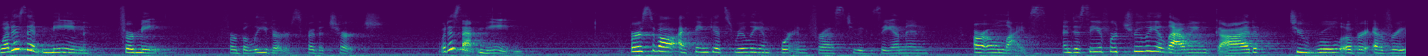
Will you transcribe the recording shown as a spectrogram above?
What does it mean for me, for believers, for the church? What does that mean? First of all, I think it's really important for us to examine our own lives and to see if we're truly allowing God to rule over every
